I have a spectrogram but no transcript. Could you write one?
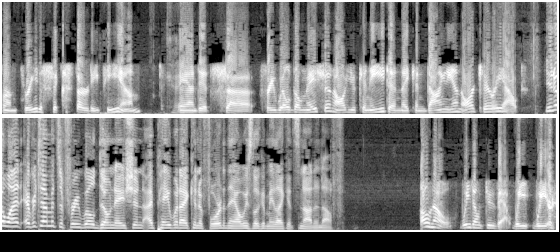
from 3 to 6:30 p.m. Okay. and it's uh free will donation, all you can eat and they can dine in or carry out. you know what? Every time it's a free will donation, I pay what I can afford, and they always look at me like it's not enough. Oh no, we don't do that. We we are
